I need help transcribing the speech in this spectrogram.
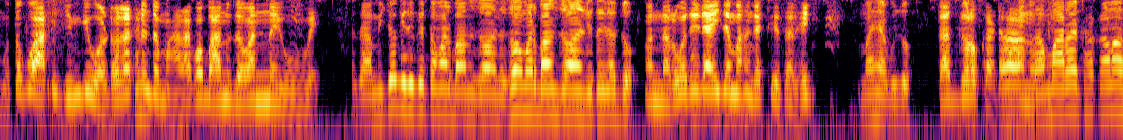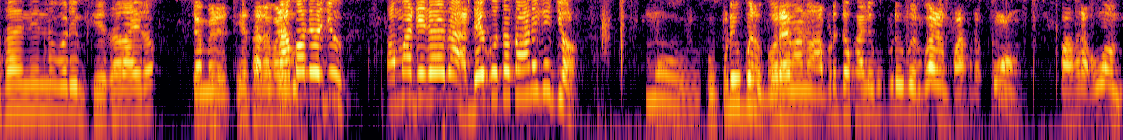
હું તો કોઈ આખી જિંદગી ઓઢો રાખે ને તો મારા કોઈ બાનું જવાનું નહીં ઉભે એટલે અમે જો કીધું કે તમારે બાનું જવાનું જો અમારે બાનું જવાનું રીતે જજો. અને નરવો થઈ આવી જાય મારા હંગાત ઠેસર હે નહીં બુજો રાજગરો કાઢવાનો તમારા ઠકાણા છે ને વળી ફેસર આવી રહ્યો તમે ઠેસર વળી અમારે ઠેસર હતા હડે ગોતા તાણે કે જો મો- ઉપડી ઉપર ઊભો રહેવાનો. આપણે તો ખાલી ઉપડી ઉપર ઊભા પાછળ ઓમ પાછળ ઓમ.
